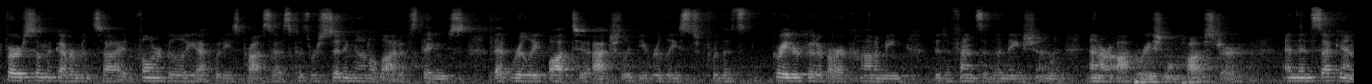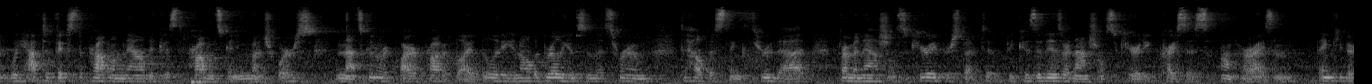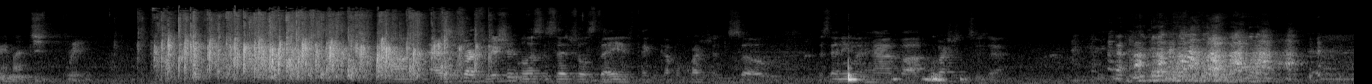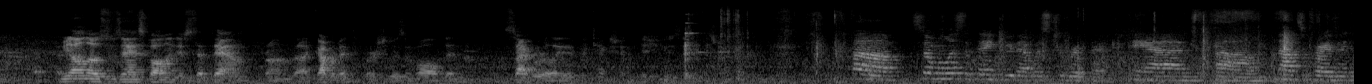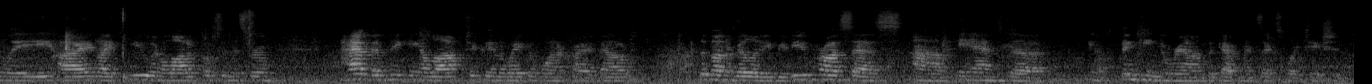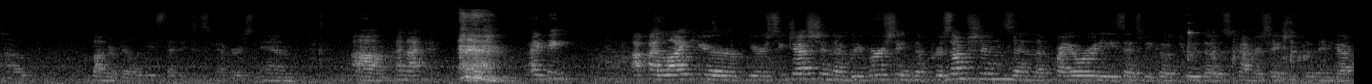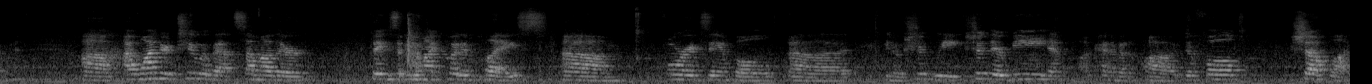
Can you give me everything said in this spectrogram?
First, on the government side, vulnerability equities process, because we're sitting on a lot of things that really ought to actually be released for the greater good of our economy, the defense of the nation, and our operational posture. And then, second, we have to fix the problem now because the problem's getting much worse, and that's going to require product liability and all the brilliance in this room to help us think through that from a national security perspective because it is our national security crisis on the horizon. Thank you very much. Great. Is our tradition, Melissa said she'll stay and take a couple questions. So, does anyone have uh, questions, Suzanne? we all know Suzanne Spalding just stepped down from the government, where she was involved in cyber-related protection issues. Um, so Melissa, thank you. That was terrific. And um, not surprisingly, I, like you and a lot of folks in this room, have been thinking a lot, particularly in the wake of WannaCry, about the vulnerability review process um, and the you know thinking around the government's exploitation of vulnerabilities that it discovers. And um, and I I think I, I like your your suggestion of reversing the presumptions and the priorities as we go through those conversations within government. Um, I wonder too about some other things that we might put in place. Um, for example, uh, you know, should we, should there be a, kind of a uh, default shelf life?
